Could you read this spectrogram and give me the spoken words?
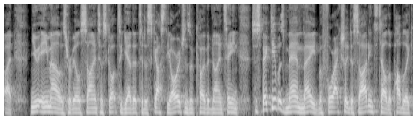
Right. New emails reveal scientists got together to discuss the origins of COVID 19, suspect it was man made before actually deciding to tell the public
